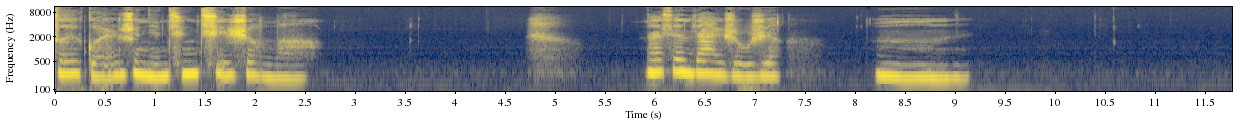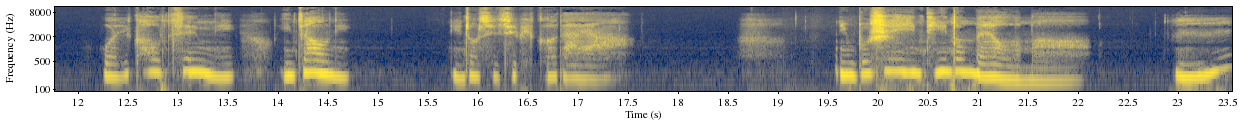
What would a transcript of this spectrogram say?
所以果然是年轻气盛嘛？那现在是不是？嗯，我一靠近你，一叫你，你就起鸡皮疙瘩呀？你不是一滴都没有了吗？嗯，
